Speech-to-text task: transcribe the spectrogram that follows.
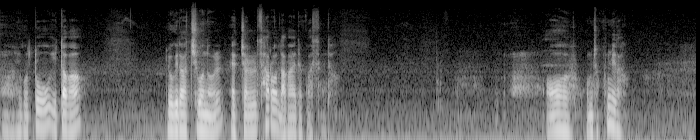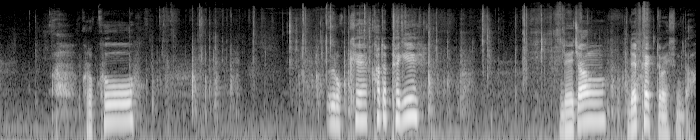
어, 이거 또 이따가 여기다 집어넣을 액자를 사러 나가야 될 것 같습니다. 어, 엄청 큽니다. 그렇고 이렇게 카드팩이 4장 4팩 들어 있습니다.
